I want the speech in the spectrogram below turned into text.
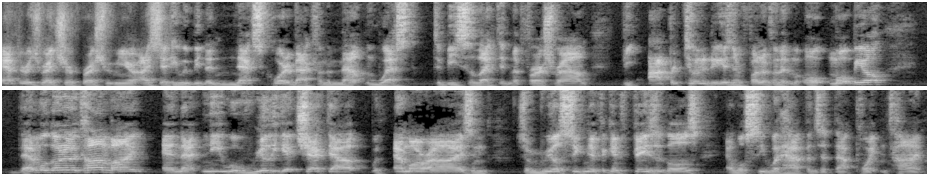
after his redshirt freshman year, I said he would be the next quarterback from the Mountain West to be selected in the first round. The opportunity is in front of him at Mobile. Then we'll go to the combine, and that knee will really get checked out with MRIs and some real significant physicals, and we'll see what happens at that point in time.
